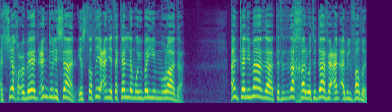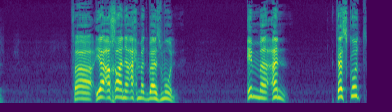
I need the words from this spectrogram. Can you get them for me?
الشيخ عبيد عنده لسان يستطيع أن يتكلم ويبين مراده. أنت لماذا تتدخل وتدافع عن أبي الفضل؟ فيا أخانا أحمد بازمول إما أن تسكت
